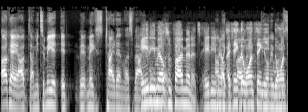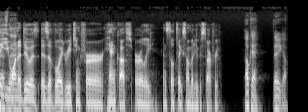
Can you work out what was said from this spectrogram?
okay. I, I mean, to me, it, it, it makes tight end less valuable. Eight emails in five minutes. Eight emails. like- I in think five the one minutes. thing The you, the one one thing you that. want to do is, is avoid reaching for handcuffs early and still take somebody who can start for you. Okay, there you go.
